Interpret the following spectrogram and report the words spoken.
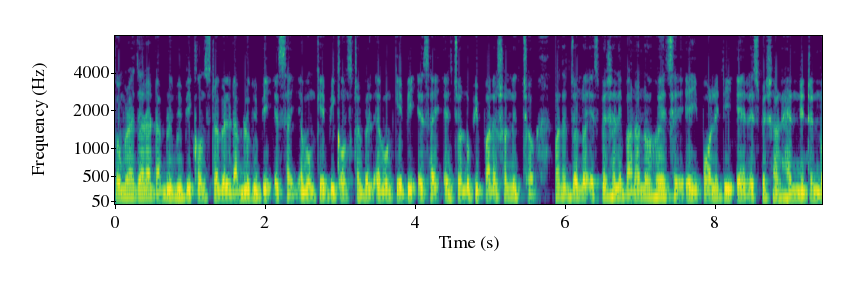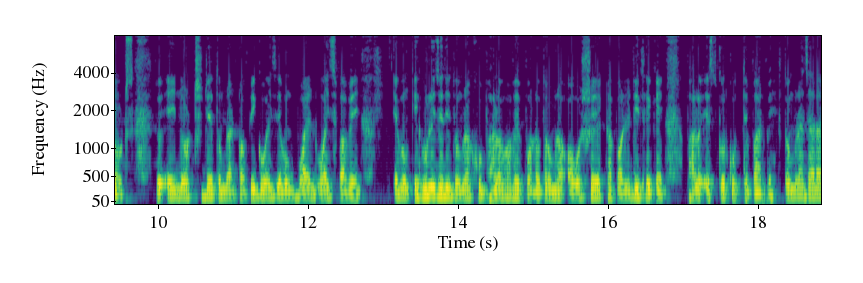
তোমরা যারা ডাব্লিউবিপি কনস্টেবল ডাব্লিউবিপি এসআই এবং কেপি কনস্টেবল এবং কেপি এসআই এর জন্য প্রিপারেশন নিচ্ছ আমাদের জন্য স্পেশালি বানানো হয়েছে এই পলিটি এর স্পেশাল হ্যান্ড রিটেন নোটস তো এই নোটসটি তোমরা টপিক ওয়াইজ এবং পয়েন্ট ওয়াইজ পাবে এবং এগুলি যদি তোমরা খুব ভালোভাবে পড়ো, তোমরা অবশ্যই একটা পলিটি থেকে ভালো স্কোর করতে পারবে। তোমরা যারা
